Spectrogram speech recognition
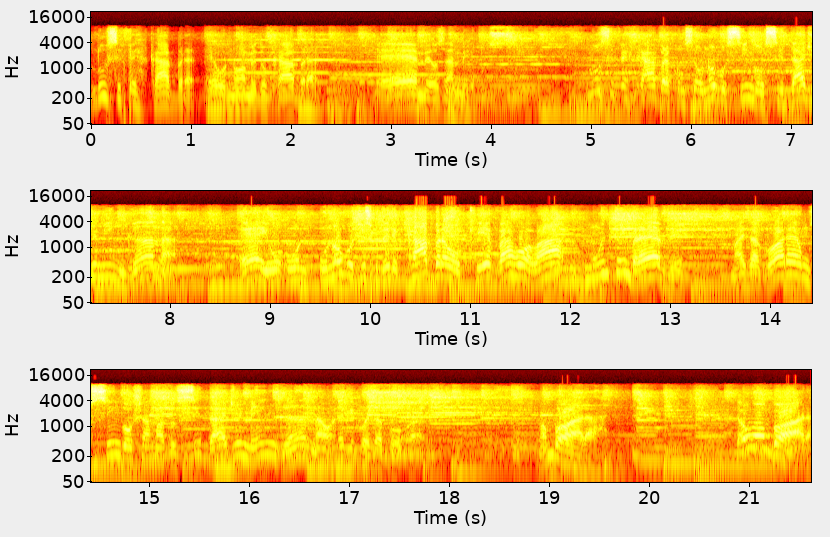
Lúcifer Cabra é o nome do cabra. É, meus amigos. Lúcifer Cabra com seu novo single Cidade Me Engana. É, e o, o, o novo disco dele, Cabra o Que, vai rolar muito em breve. Mas agora é um single chamado Cidade Me Engana. Olha que coisa boa. Vambora. Então vambora.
